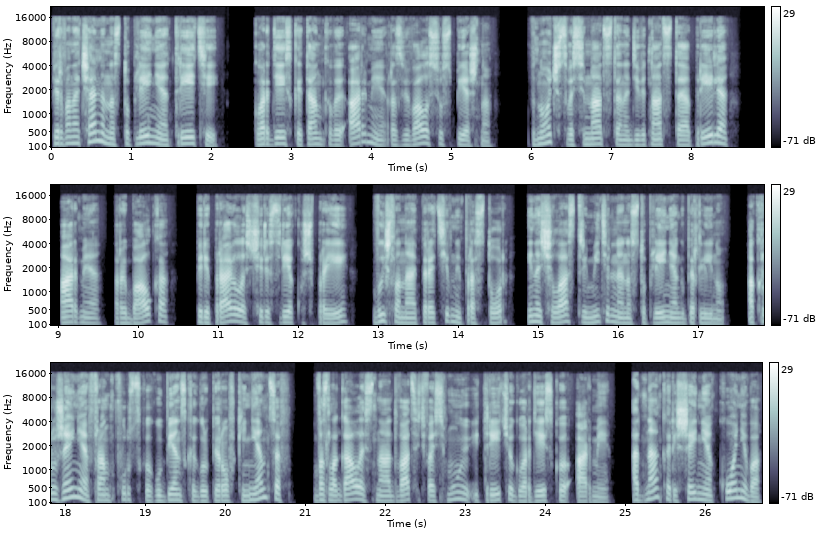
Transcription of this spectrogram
Первоначально наступление 3-й гвардейской танковой армии развивалось успешно. В ночь с 18 на 19 апреля армия «Рыбалка» переправилась через реку Шпрей, вышла на оперативный простор и начала стремительное наступление к Берлину. Окружение франкфуртско-губенской группировки немцев возлагалось на 28-ю и 3-ю гвардейскую армии. Однако решения Конева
